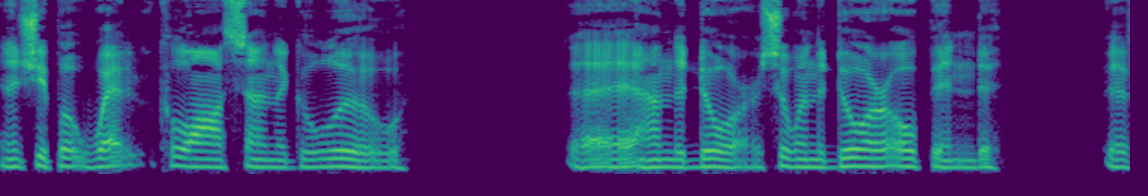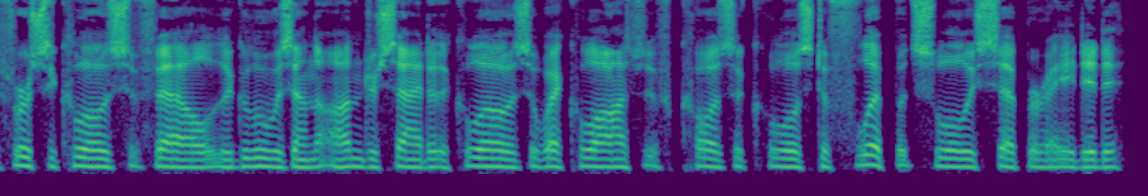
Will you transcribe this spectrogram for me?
and then she put wet cloths on the glue uh, on the door. So when the door opened, uh, first the clothes fell. The glue was on the underside of the clothes. The wet cloth caused the clothes to flip, but slowly separated.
